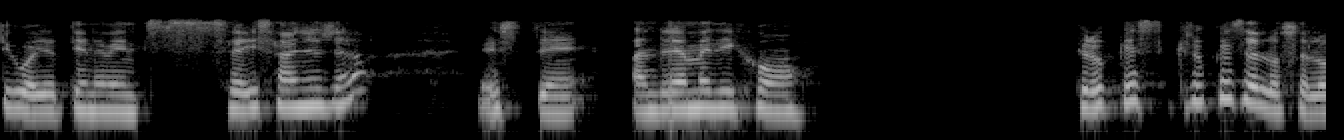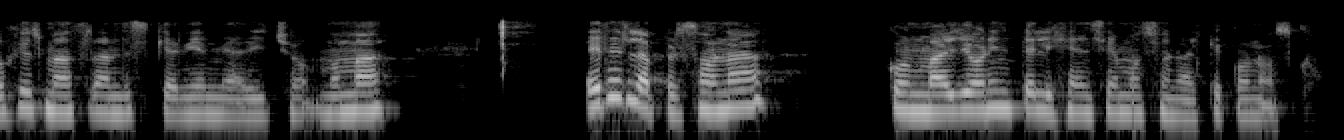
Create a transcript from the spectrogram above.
digo, ella tiene 26 años ya, este, Andrea me dijo, creo que, es, creo que es de los elogios más grandes que alguien me ha dicho, mamá, eres la persona con mayor inteligencia emocional que conozco.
